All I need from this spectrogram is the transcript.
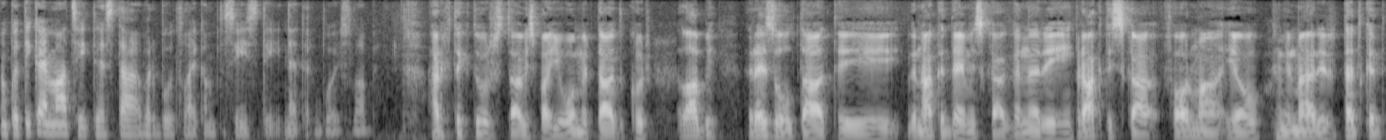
nu, ka tikai mācīties tā, varbūt laikam tas īsti nedarbojas labi. Arhitektūras tā vispār joma ir tāda, kur labi rezultāti gan akadēmiskā, gan arī praktiskā formā jau vienmēr ir tad, kad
